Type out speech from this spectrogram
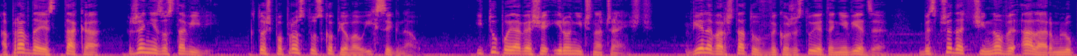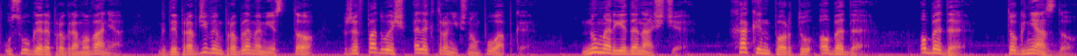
a prawda jest taka, że nie zostawili. Ktoś po prostu skopiował ich sygnał. I tu pojawia się ironiczna część. Wiele warsztatów wykorzystuje tę niewiedzę, by sprzedać Ci nowy alarm lub usługę reprogramowania, gdy prawdziwym problemem jest to, że wpadłeś w elektroniczną pułapkę. Numer 11. Haken portu OBD. OBD to gniazdo,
